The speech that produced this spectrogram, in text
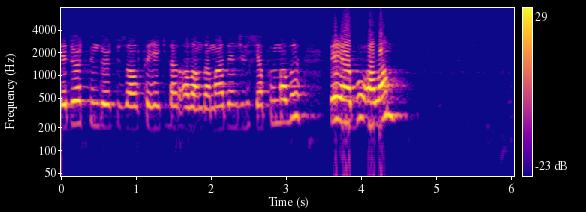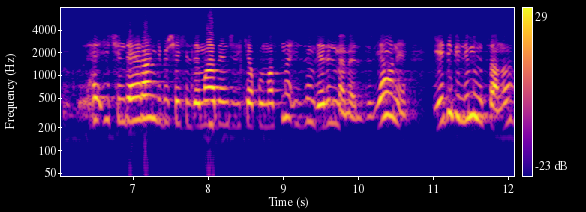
ve 4406 hektar alanda madencilik yapılmalı veya bu alan içinde herhangi bir şekilde madencilik yapılmasına izin verilmemelidir. Yani 7 bilim insanı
